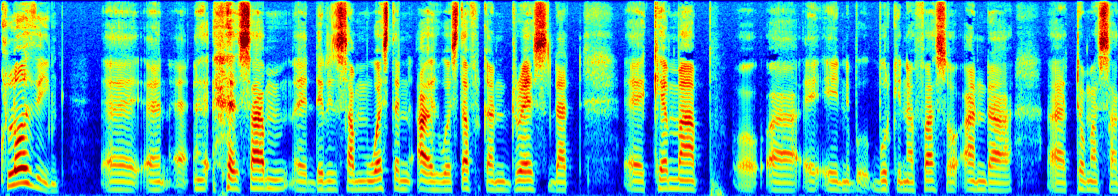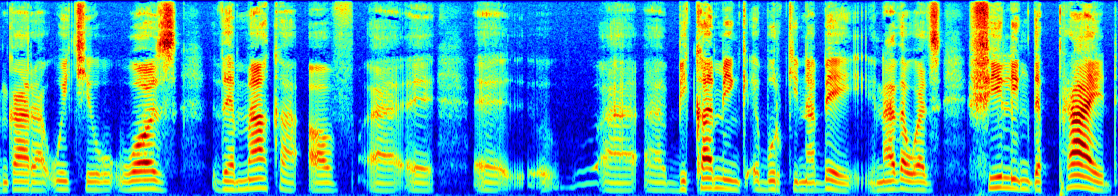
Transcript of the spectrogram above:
clothing. Uh, and uh, some uh, there is some Western uh, West African dress that came up in Burkina Faso under Thomas Sankara, which was the marker of becoming a Burkinabe. In other words, feeling the pride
